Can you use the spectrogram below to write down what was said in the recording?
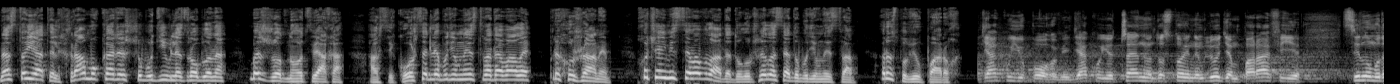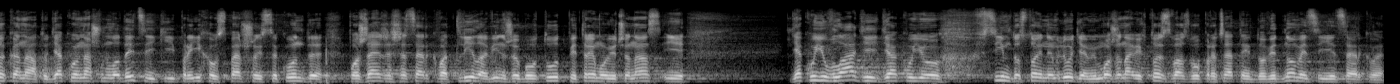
Настоятель храму каже, що будівля зроблена без жодного цвяха, а всі кошти для будівництва давали прихожани. Хоча й місцева влада долучилася до будівництва, розповів парох. Дякую Богові, дякую ченним, достойним людям, парафії, цілому деканату. Дякую нашому молодиці, який приїхав з першої секунди. Пожежа, ще церква тліла. Він вже був тут, підтримуючи нас. І дякую владі, дякую всім достойним людям. І може навіть хтось з вас був причетний до віднови цієї церкви.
